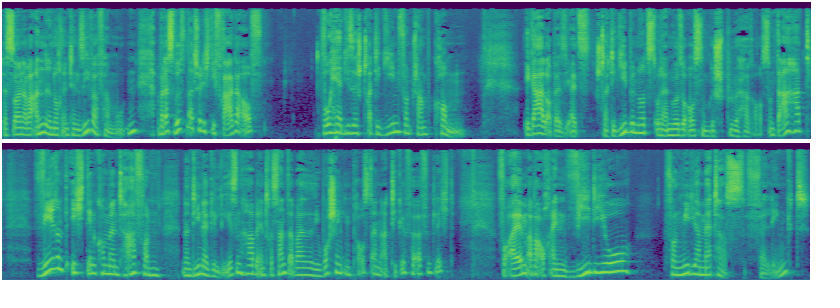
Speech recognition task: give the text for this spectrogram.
Das sollen aber andere noch intensiver vermuten. Aber das wirft natürlich die Frage auf, woher diese Strategien von Trump kommen. Egal, ob er sie als Strategie benutzt oder nur so aus einem Gespür heraus. Und da hat Während ich den Kommentar von Nadina gelesen habe, interessanterweise die Washington Post einen Artikel veröffentlicht, vor allem aber auch ein Video von Media Matters verlinkt.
